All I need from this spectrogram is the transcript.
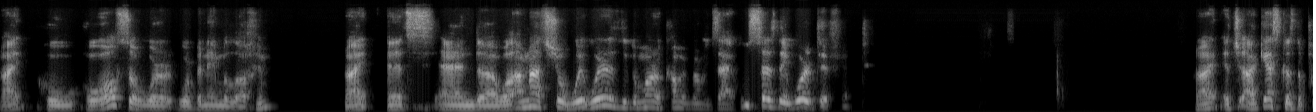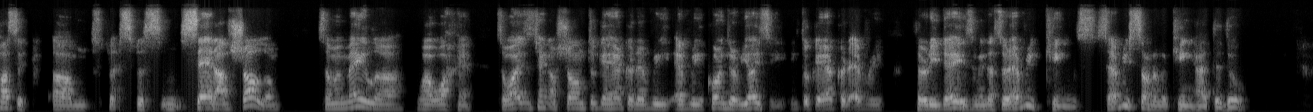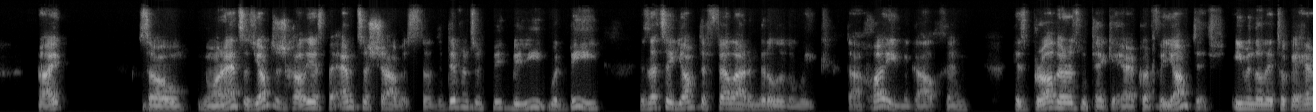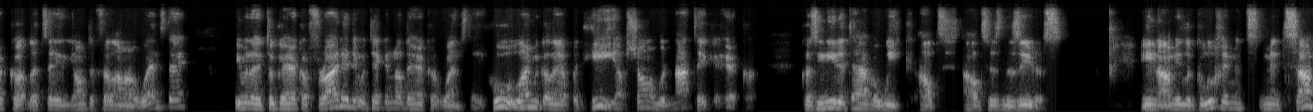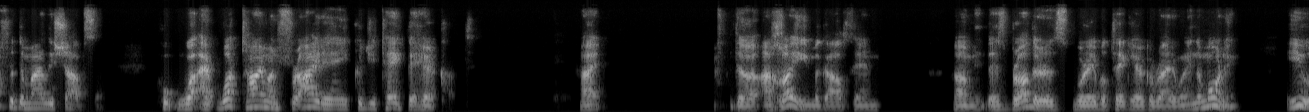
right? Who who also were were b'nei Malachim, right? And it's and uh, well, I'm not sure where, where is the Gemara coming from exactly. Who says they were different? Right? It's, I guess because the pasuk um, sp- sp- said Avshalom, so Mamela, why? So why is it saying Avshalom oh, took a haircut every every according to Rav Yossi, he took a haircut every 30 days. I mean, that's what every king's, every son of a king had to do. Right? So you want answers Yom Tov Be'emtza Shabbos. So the difference would be, would be is let's say Yom Tov fell out in the middle of the week. His brothers would take a haircut for Yom Tov. Even though they took a haircut, let's say Yom Tov fell out on a Wednesday, even though they took a haircut Friday, they would take another haircut Wednesday. Who but he, Avshalom, would not take a haircut because he needed to have a week out, out his Naziris. At what time on Friday could you take the haircut? Right? The achai megalchen, um, his brothers were able to take a haircut right away in the morning. He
